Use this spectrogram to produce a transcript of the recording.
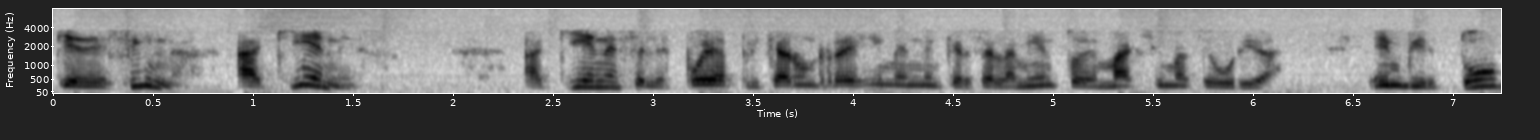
que defina a quienes a quienes se les puede aplicar un régimen de encarcelamiento de máxima seguridad, en virtud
